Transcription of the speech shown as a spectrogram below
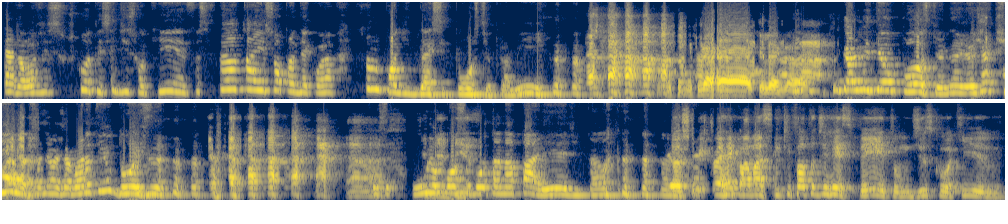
cara da loja e disse, escuta, esse disco aqui, ele falou assim, não, tá aí só para decorar. Você não pode dar esse pôster para mim? É, que legal. O cara me deu o pôster, né? Eu já tinha, eu falei, mas agora eu tenho dois, né? Um eu posso botar na parede e tal. Eu achei que tu ia reclamar assim, que falta de respeito, um disco aqui,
